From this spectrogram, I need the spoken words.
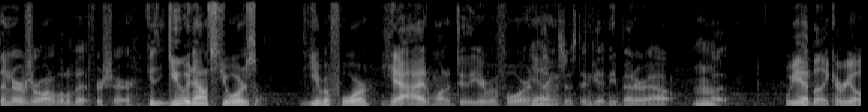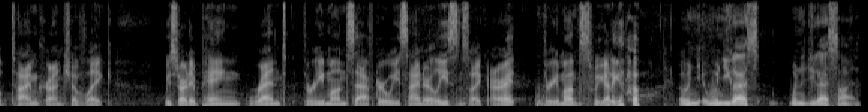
The nerves were on a little bit for sure. Because you announced yours the year before. Yeah, I had wanted to the year before, and Yeah. things just didn't get any better out. Mm-hmm. But We had like a real time crunch of like, we started paying rent three months after we signed our lease. And it's like, all right, three months, we got to go. When you- when you guys when did you guys sign?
